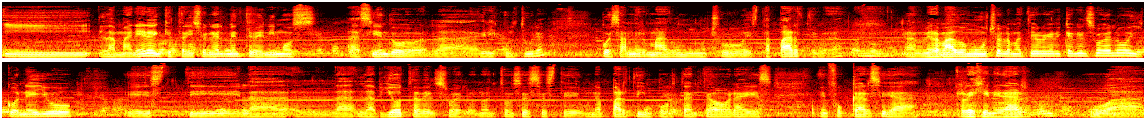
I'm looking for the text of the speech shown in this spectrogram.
y la manera en que tradicionalmente venimos haciendo la agricultura, pues ha mermado mucho esta parte, ¿verdad? Ha mermado mucho la materia orgánica en el suelo y con ello este, la, la, biota del suelo. Entonces, este, una parte importante ahora es enfocarse a regenerar o a,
